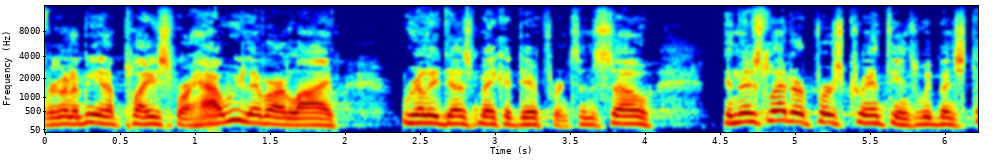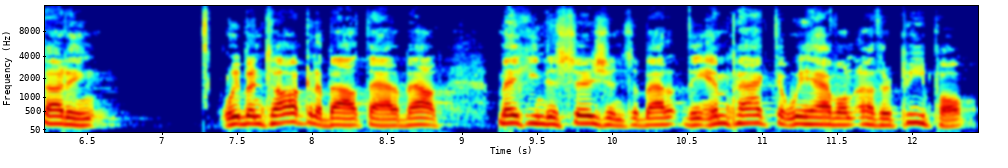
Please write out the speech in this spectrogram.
We're going to be in a place where how we live our life really does make a difference. And so, in this letter of First Corinthians, we've been studying, we've been talking about that, about making decisions, about the impact that we have on other people.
